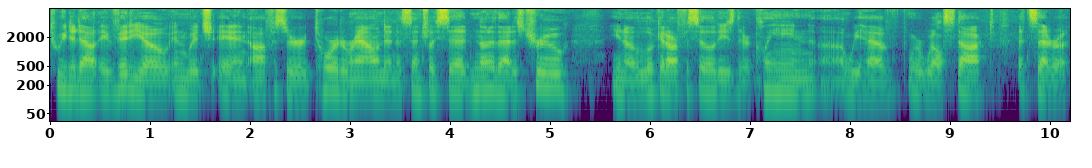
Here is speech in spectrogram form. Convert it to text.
tweeted out a video in which an officer toured around and essentially said, "None of that is true. You know, look at our facilities; they're clean. Uh, we have we're well stocked, etc."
